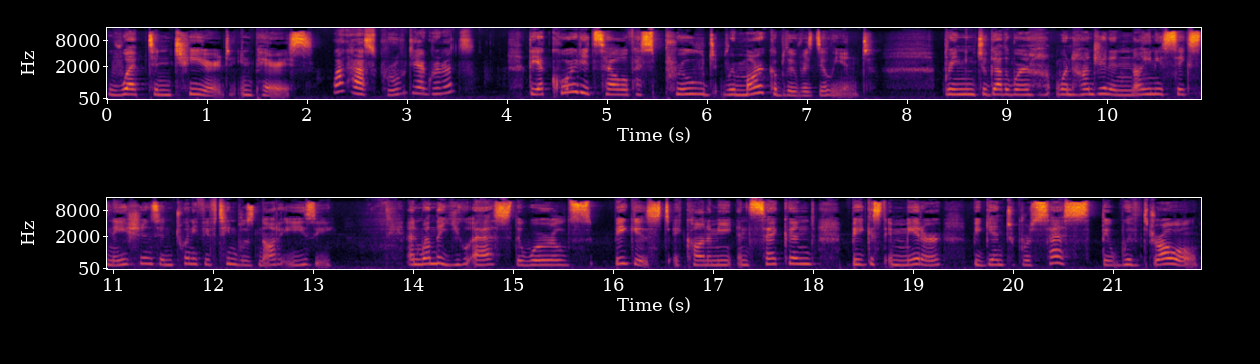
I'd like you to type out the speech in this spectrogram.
wept, and cheered in Paris. What has proved the agreement? The accord itself has proved remarkably resilient. Bringing together 196 nations in 2015 was not easy. And when the US, the world's biggest economy and second biggest emitter, began to process the withdrawal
